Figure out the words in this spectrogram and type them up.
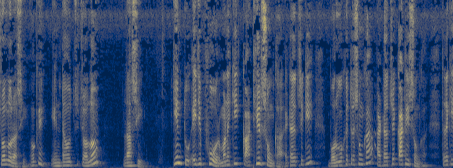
চল রাশি ওকে এনটা হচ্ছে চল রাশি কিন্তু এই যে ফোর মানে কি? কাঠির সংখ্যা। এটা হচ্ছে কি? বর্গক্ষেত্রের সংখ্যা, আর এটা হচ্ছে কাঠির সংখ্যা। তাহলে কি?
